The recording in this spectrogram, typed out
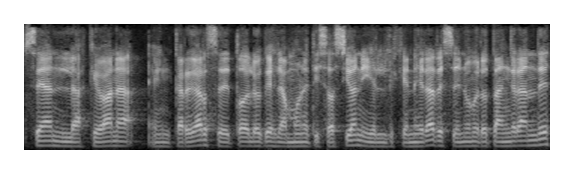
sean las que van a encargarse de todo lo que es la monetización y el generar ese número tan grande,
